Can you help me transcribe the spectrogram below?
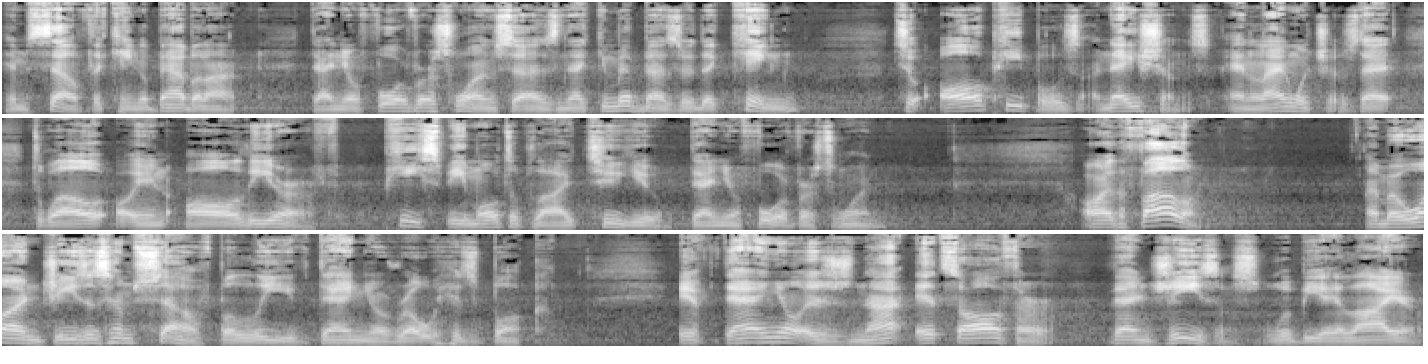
himself, the king of Babylon. Daniel 4, verse 1 says, Nebuchadnezzar, the king, to all peoples, nations, and languages that dwell in all the earth. Peace be multiplied to you. Daniel 4, verse 1. Are the following. Number one, Jesus himself believed Daniel wrote his book. If Daniel is not its author, then Jesus would be a liar.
